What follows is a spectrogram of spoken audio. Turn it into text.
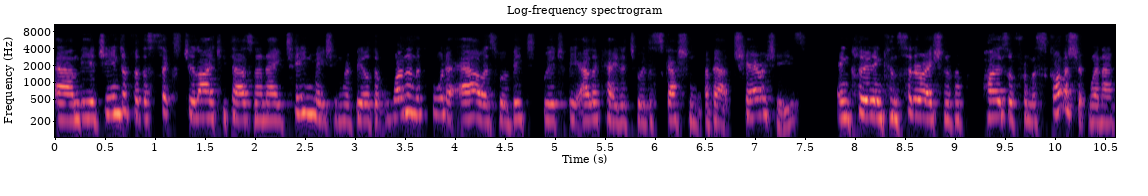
Um, the agenda for the 6th July 2018 meeting revealed that one and a quarter hours were, be, were to be allocated to a discussion about charities including consideration of a proposal from a scholarship winner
